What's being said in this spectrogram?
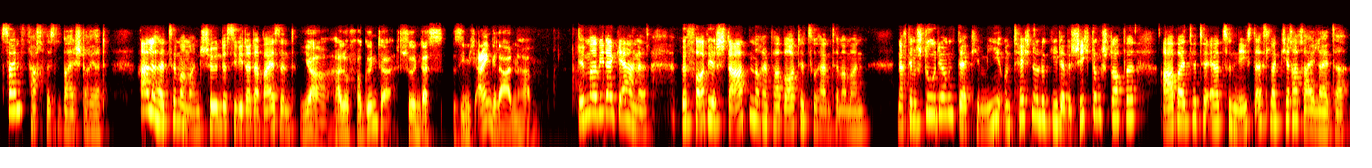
sein Fachwissen beisteuert. Hallo, Herr Timmermann, schön, dass Sie wieder dabei sind. Ja, hallo, Frau Günther. Schön, dass Sie mich eingeladen haben. Immer wieder gerne. Bevor wir starten, noch ein paar Worte zu Herrn Timmermann. Nach dem Studium der Chemie und Technologie der Beschichtungsstoffe arbeitete er zunächst als Lackierereileiter.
